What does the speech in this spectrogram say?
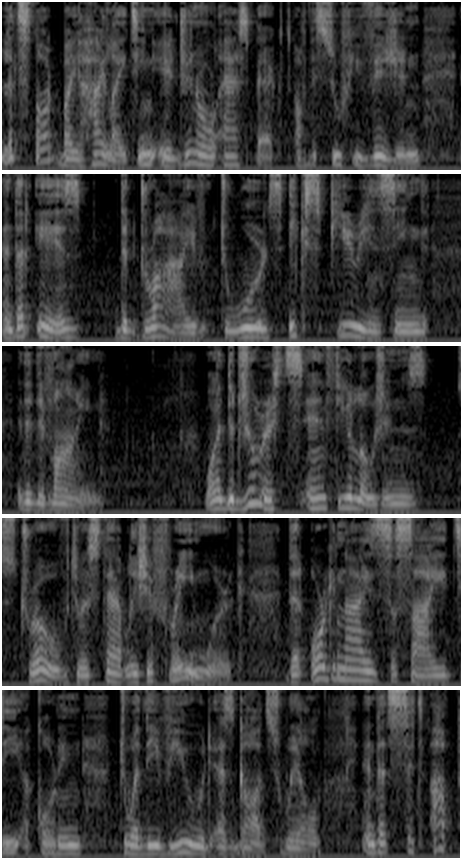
Let's start by highlighting a general aspect of the Sufi vision, and that is the drive towards experiencing the divine. While the jurists and theologians strove to establish a framework that organized society according to what they viewed as God's will, and that set up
